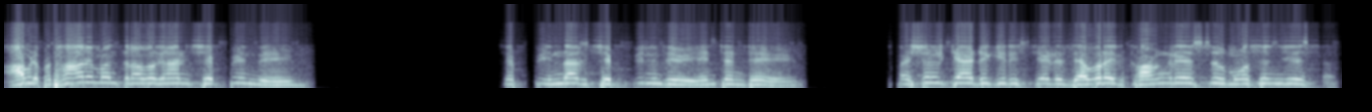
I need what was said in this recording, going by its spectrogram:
ఆవిడ ప్రధానమంత్రి అవగానే చెప్పింది చెప్పి ఇందాక చెప్పింది ఏంటంటే స్పెషల్ కేటగిరీ స్టేటస్ ఎవరైతే కాంగ్రెస్ మోసం చేశారు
